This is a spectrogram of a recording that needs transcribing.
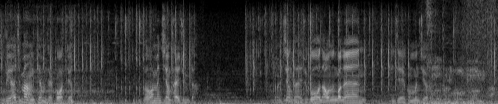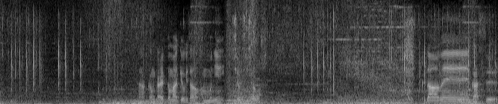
무리하지만 않게 하면 될 것 같아요. 그래서 화면 지정 다 해줍니다. 화면 지정 다 해주고 나오는 거는 이제 관문 지어로. 자, 그럼 깔끔하게 여기다가 관문이 지어지죠. 그 다음에 가스.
